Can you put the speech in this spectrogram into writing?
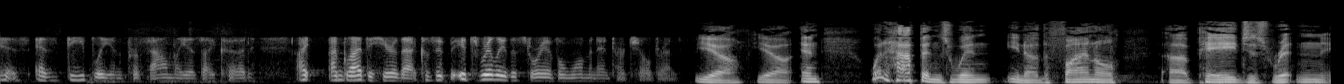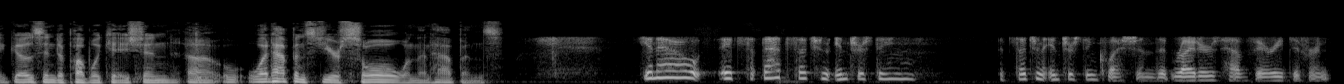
as, as deeply and profoundly as I could. I, I'm glad to hear that because it, it's really the story of a woman and her children. Yeah, yeah. And what happens when you know the final uh, page is written, it goes into publication? Uh, what happens to your soul when that happens? You know, it's that's such an interesting it's such an interesting question that writers have very different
